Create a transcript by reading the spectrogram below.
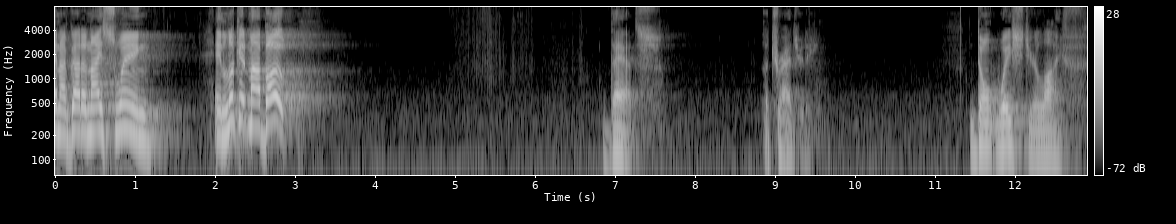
And I've got a nice swing, and look at my boat. That's a tragedy. Don't waste your life,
